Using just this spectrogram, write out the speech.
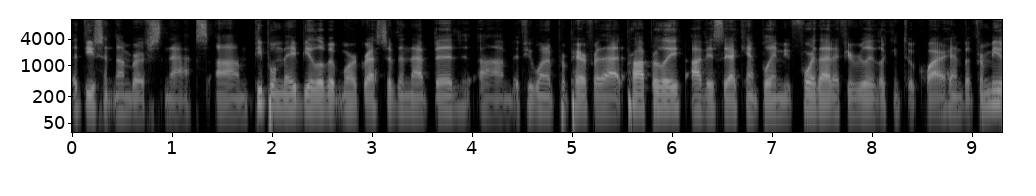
a decent number of snaps. Um, people may be a little bit more aggressive than that bid um, if you want to prepare for that properly. Obviously, I can't blame you for that if you're really looking to acquire him. But for me,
